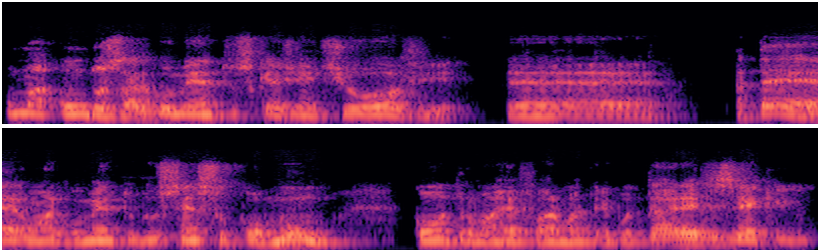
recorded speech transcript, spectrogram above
Uma, um dos argumentos que a gente ouve, é, até um argumento do senso comum contra uma reforma tributária, é dizer que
